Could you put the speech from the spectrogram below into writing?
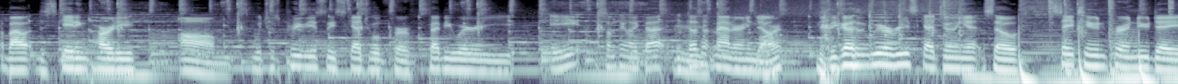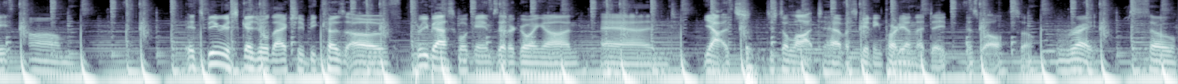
about the skating party, um, which was previously scheduled for February 8th, something like that. It Mhm. doesn't matter anymore because we are rescheduling it. So stay tuned for a new date. Um, It's being rescheduled actually because of three basketball games that are going on, and yeah, it's just a lot to have a skating party on that date as well. So Right. So,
